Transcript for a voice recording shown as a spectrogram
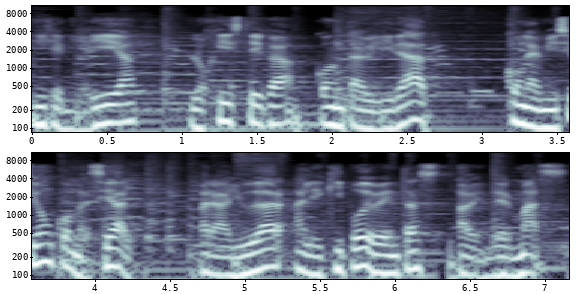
ingeniería, logística, contabilidad, con la misión comercial para ayudar al equipo de ventas a vender más.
